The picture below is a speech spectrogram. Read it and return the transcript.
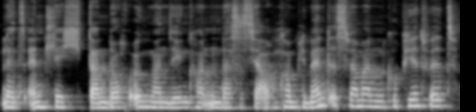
letztendlich dann doch irgendwann sehen konnten, dass es ja auch ein Kompliment ist, wenn man kopiert wird.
